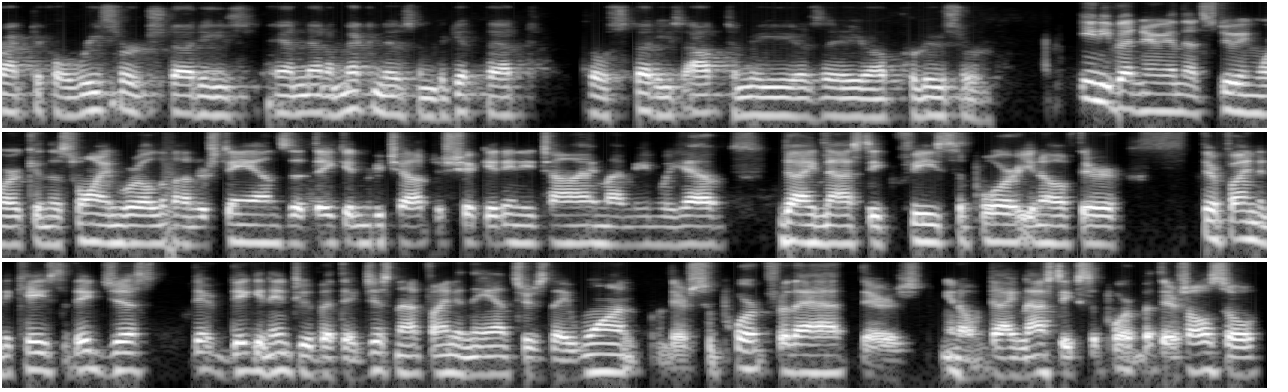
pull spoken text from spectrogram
practical research studies, and then a mechanism to get that those studies out to me as a uh, producer. Any veterinarian that's doing work in the swine world understands that they can reach out to SHIC at any time. I mean, we have diagnostic fee support. You know, if they're they're finding a case that they just they're digging into, but they're just not finding the answers they want. There's support for that. There's, you know, diagnostic support, but there's also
